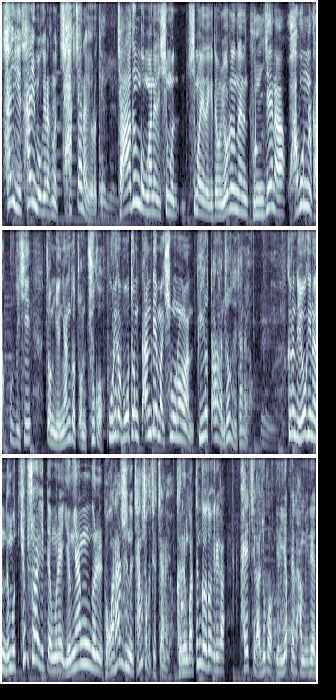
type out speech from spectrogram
사이 사이목이라는 건 작잖아요. 이렇게 예, 예. 작은 공간에 심어 심어야 되기 때문에 요런 데는 분재나 화분을 가꾸듯이 좀 영향도 좀 주고 우리가 보통 딴 데 막 심어놓으면 비료 따로 안 줘도 되잖아요. 예, 예. 그런데 여기는 너무 협소하기 때문에 영양을 보관할 수 있는 장소가 적잖아요. 그런 같은 것도 이래가 파헤쳐 가지고 이래 옆에서 한번 이래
